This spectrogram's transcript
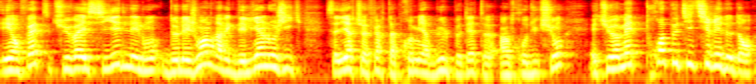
et en fait, tu vas essayer de les, joindre avec des liens logiques. C'est-à-dire, tu vas faire ta première bulle, peut-être euh, introduction, et tu vas mettre trois petits tirés dedans.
